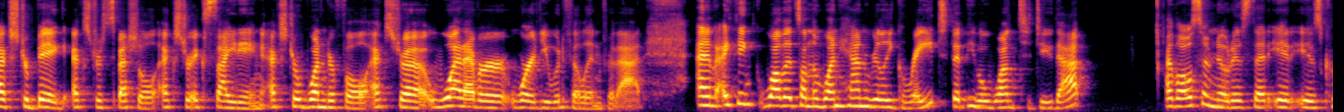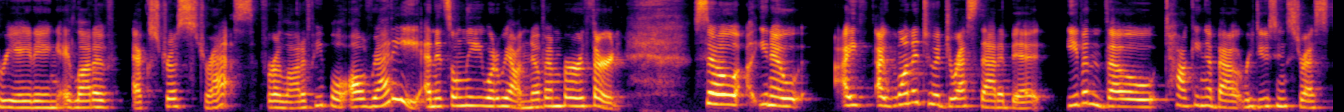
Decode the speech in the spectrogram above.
extra big, extra special, extra exciting, extra wonderful, extra whatever word you would fill in for that. And I think while that's on the one hand really great that people want to do that, I've also noticed that it is creating a lot of extra stress for a lot of people already. And it's only, what are we on, November 3rd. So, uh, you know, I, I wanted to address that a bit, even though talking about reducing stress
